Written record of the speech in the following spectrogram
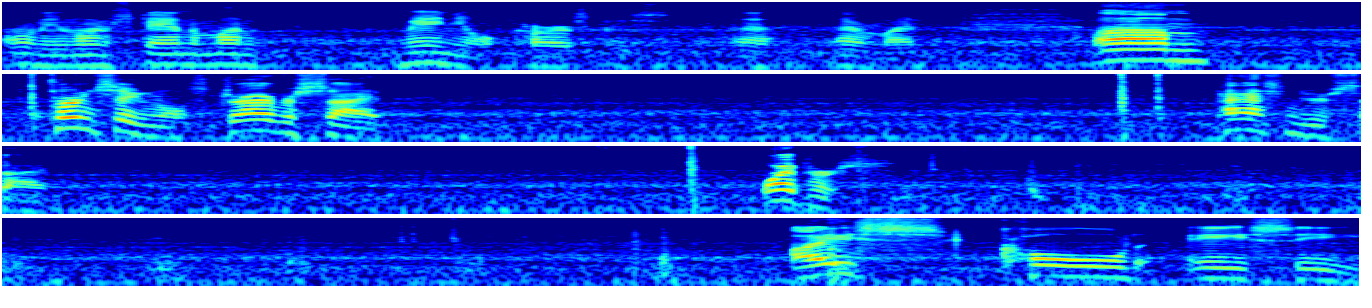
I don't even understand them on manual cars because, eh, never mind. Um, turn signals, driver side, passenger side, wipers, ice cold AC.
